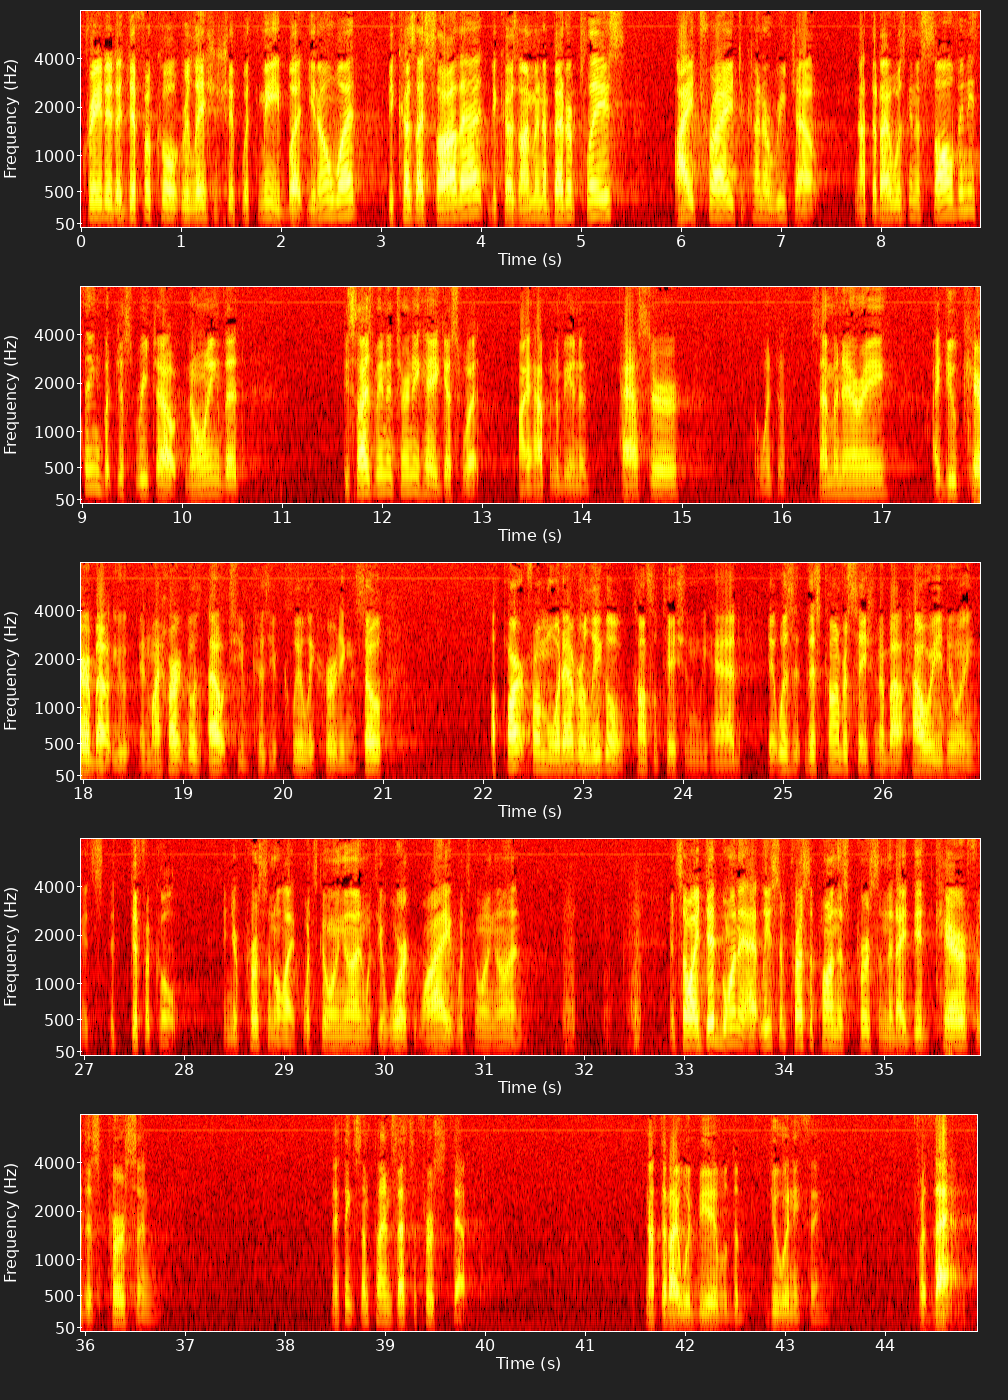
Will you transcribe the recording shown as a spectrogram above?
Created a difficult relationship with me. But you know what? Because I saw that, because I'm in a better place, I tried to kind of reach out. Not that I was going to solve anything, but just reach out, knowing that besides being an attorney, hey, guess what? I happen to be a pastor. I went to seminary. I do care about you, and my heart goes out to you because you're clearly hurting. And so, apart from whatever legal consultation we had, it was this conversation about how are you doing? It's, it's difficult in your personal life. What's going on with your work? Why? What's going on? And so I did want to at least impress upon this person that I did care for this person. And I think sometimes that's the first step. Not that I would be able to do anything for that,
